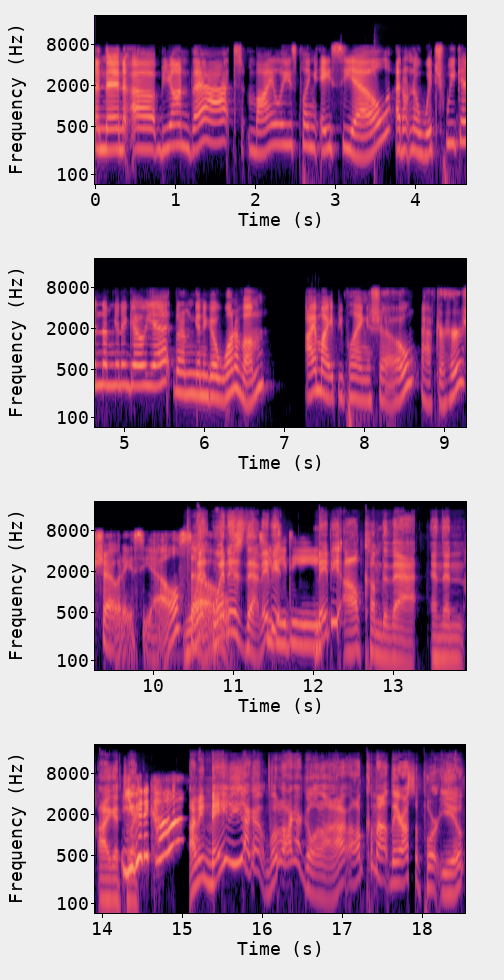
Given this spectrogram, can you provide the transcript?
And then uh, beyond that, Miley's playing ACL. I don't know which weekend I'm going to go yet, but I'm going to go one of them. I might be playing a show after her show at ACL. So when, when is that? Maybe TBD. maybe I'll come to that, and then I get. To you like- gonna come? I mean, maybe I got what do I got going on. I, I'll come out there. I'll support you.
